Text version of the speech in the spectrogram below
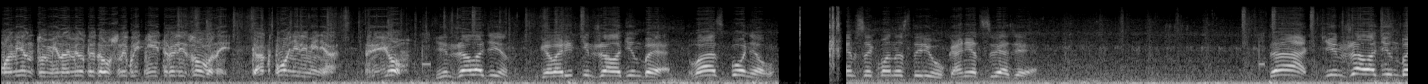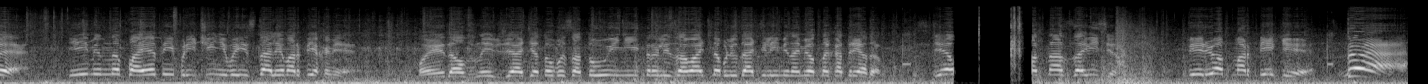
К моменту минометы должны быть нейтрализованы. Как поняли меня? Прием! Кинжал 1. Говорит Кинжал 1Б. Вас понял. Двигаемся к монастырю. Конец связи. Так, Кинжал 1Б. Именно по этой причине вы и стали морпехами. Мы должны взять эту высоту и нейтрализовать наблюдателей минометных отрядов. Сделать от нас зависит. Вперед, морпехи! Да!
